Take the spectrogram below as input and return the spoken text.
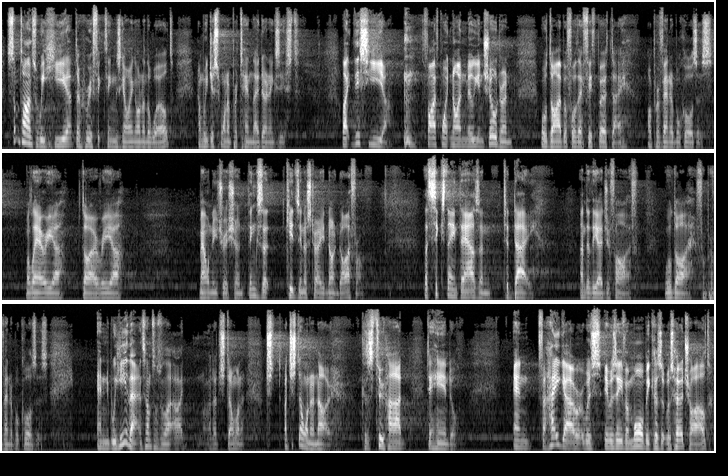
Sometimes we hear the horrific things going on in the world, and we just want to pretend they don't exist. Like this year, 5.9 million children will die before their fifth birthday of preventable causes malaria, diarrhea, malnutrition, things that kids in Australia don't die from. That's 16,000 today under the age of five will die from preventable causes. And we hear that, and sometimes we're like, I, I just don't want to, I just don't want to know because it's too hard to handle. And for Hagar, it was, it was even more because it was her child.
